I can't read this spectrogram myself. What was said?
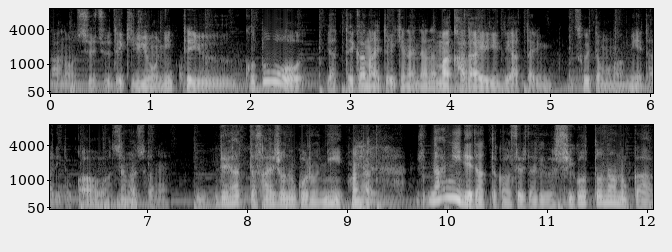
あの集中できるようにっていうことをやっていかないといけないんだな、まあ、課題であったりそういったものが見えたりとかはしましたね。出会った最初の頃にはいはい。何でだったか忘れたけど仕事なのか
